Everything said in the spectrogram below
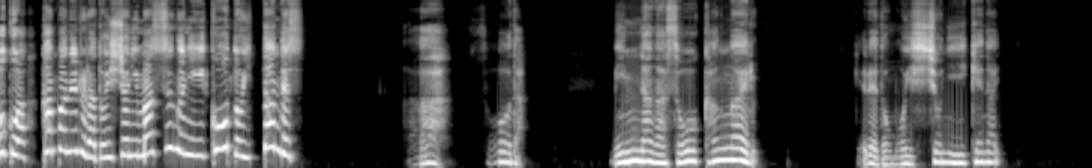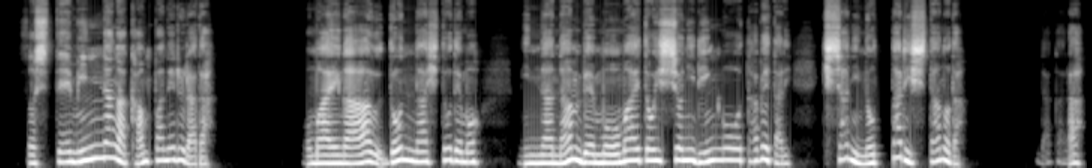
僕はカンパネルラと一緒にまっすぐに行こうと言ったんです。ああ、そうだ。みんながそう考える。けれども一緒に行けない。そしてみんながカンパネルラだ。お前が会うどんな人でもみんな何べんもお前と一緒にリンゴを食べたり、汽車に乗ったりしたのだ。だから、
